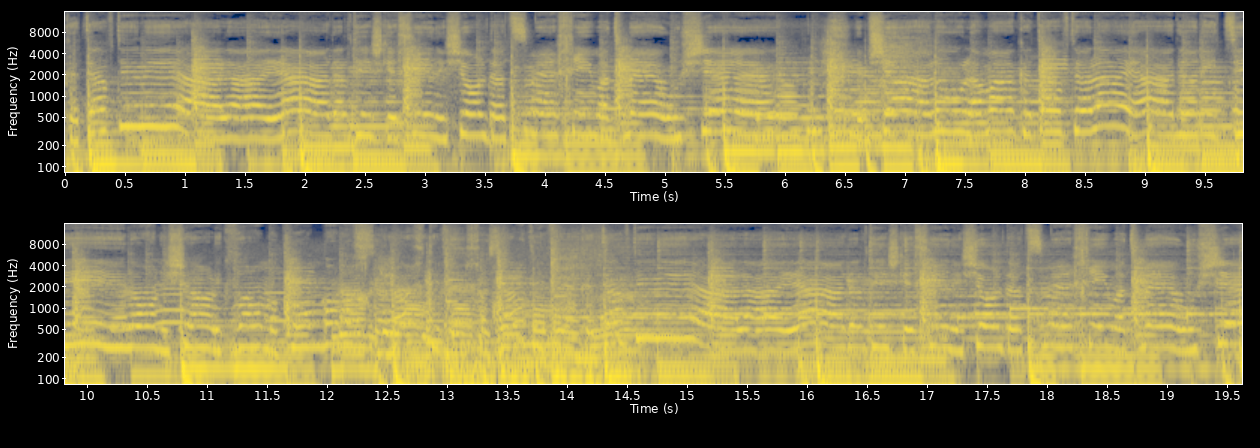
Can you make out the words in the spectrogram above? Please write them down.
כתבתי לי על היד, אל תשכחי לשאול את עצמך אם את מאושרת. הם שאלו למה כתבת על היד, עניתי, לא נשאר לי כבר מקום. הלכתי וחזרתי וכתבתי לי על היד, אל תשכחי לשאול את עצמך את מאושרת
